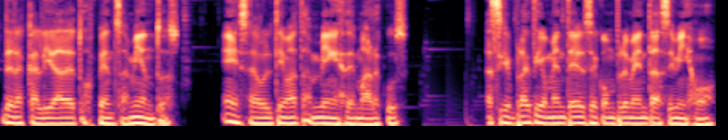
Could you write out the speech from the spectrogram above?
de la calidad de tus pensamientos. Esa última también es de Marcus. Así que prácticamente él se complementa a sí mismo.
